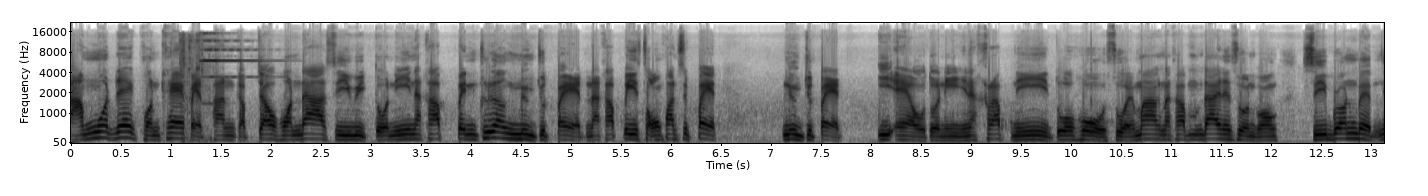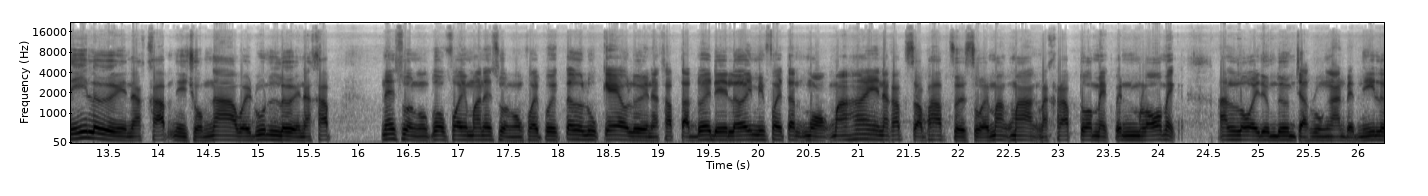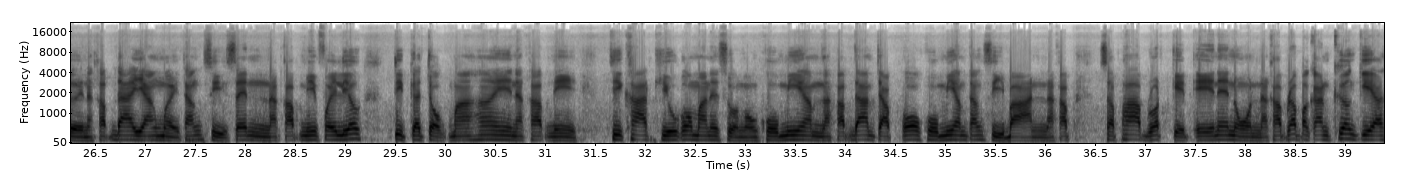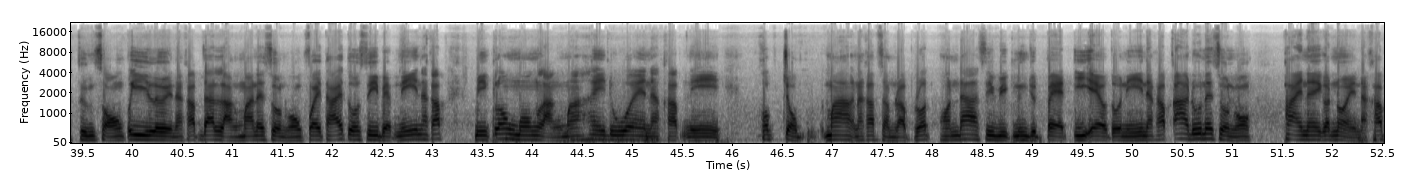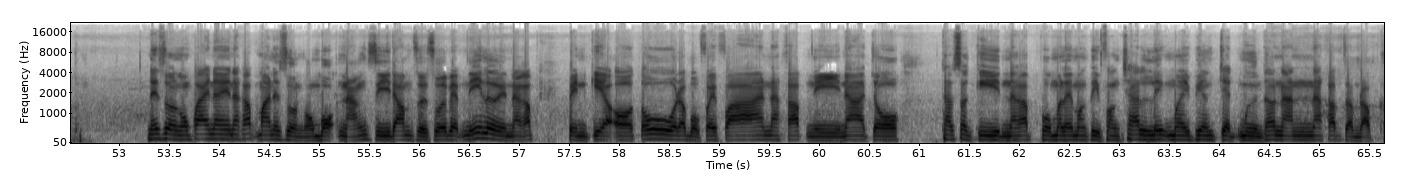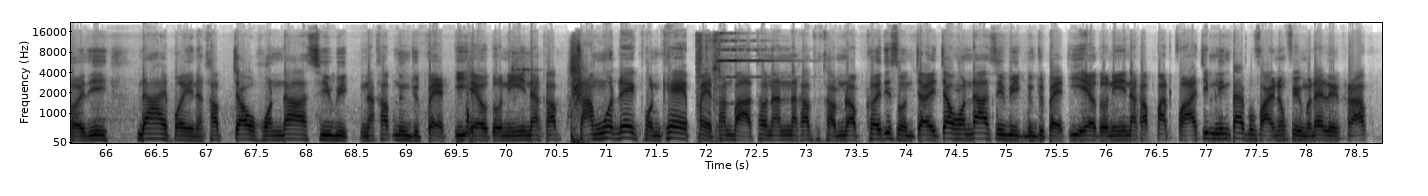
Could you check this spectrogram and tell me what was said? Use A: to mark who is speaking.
A: 3 งวดแรกผ่อนแค่ 8,000 กับเจ้า Honda Civic ตัวนี้นะครับ เป็นเครื่อง 1.8 นะครับ ปี 2018 1.8 EL ตัวนี้นะครับ นี่ตัวโหสวยมากนะครับ ได้ในส่วนของสีบรอนแบบนี้เลยนะครับ นี่ชมหน้าวัยรุ่นเลยนะครับ ในส่วนของตัวไฟมาในส่วนของไฟโปรเจคเตอร์ลูกแก้วเลยนะครับตัดด้วยเดย์เลยมีไฟตัดหมอกมาให้นะครับสภาพสวยๆมากๆนะครับตัวแม็กเป็นล้อแม็กอันลอยเดิมๆจากโรงงานแบบนี้เลยนะครับได้ยางใหม่ทั้ง 4 เส้นนะครับมีไฟเลี้ยวติดกระจกมาให้นะครับนี่ที่คาดคิ้วก็มาในส่วนของโครเมียมนะครับด้ามจับก็โครเมียมทั้ง 4 บานนะครับสภาพรถเกรด A แน่นอนนะครับรับประกันเครื่องเกียร์ถึง 2 ปีเลยนะครับด้านหลังมาในส่วนของไฟท้ายตัว C แบบนี้นะครับมีกล้องมองหลังมาให้ด้วยนะครับนี่ ครบจบมากนะครับสำหรับรถ Honda Civic 1.8 EL ตัวนี้นะครับอ่าดูในส่วนของภายในกันหน่อยนะครับในส่วนของภายในนะครับมาในส่วนของเบาะหนังสีดำสวยๆแบบนี้เลยนะครับ เป็นเกียร์ออโต้ระบบไฟฟ้านะครับนี่หน้าจอ ทัชสกรีนนะครับพวงมาลัยมัลติฟังก์ชันเล็กไม่เพียง 70,000 เท่านั้นนะครับสำหรับใครที่ได้ไปนะครับ เจ้า Honda Civic นะครับ 1.8 EL ตัวนี้นะครับสามงวดแรกผลแค่ 8,000 บาทเท่านั้นนะครับสำหรับใครที่สนใจเจ้า Honda Civic 1.8 EL ตัวนี้นะครับ ปัดขวาจิ้มลิงก์ใต้โปรไฟล์น้องฟิลมาได้เลยครับ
